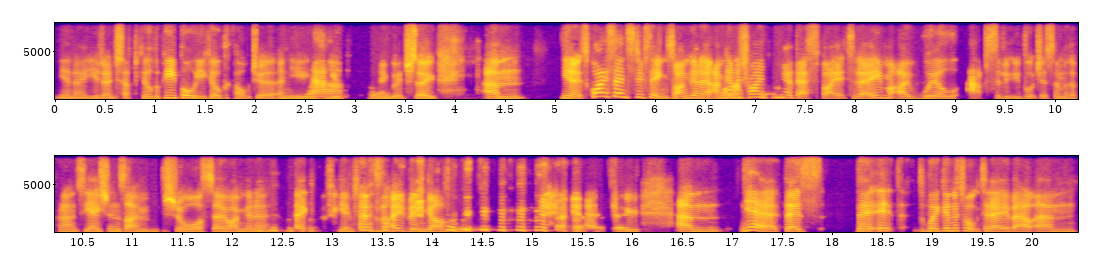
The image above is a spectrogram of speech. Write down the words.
you know, you don't just have to kill the people, you kill the culture, and you Yeah. you kill the language. So, um, you know, it's quite a sensitive thing. So I'm gonna I'm Yeah. gonna try and do my best by it today. I will absolutely butcher some of the pronunciations, I'm sure. So I'm gonna beg for forgiveness. I think after yeah so um yeah there's the it we're going to talk today about um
